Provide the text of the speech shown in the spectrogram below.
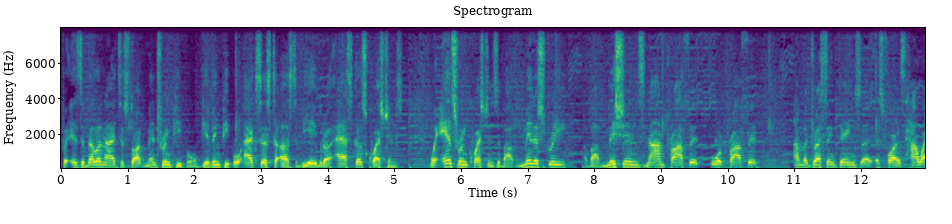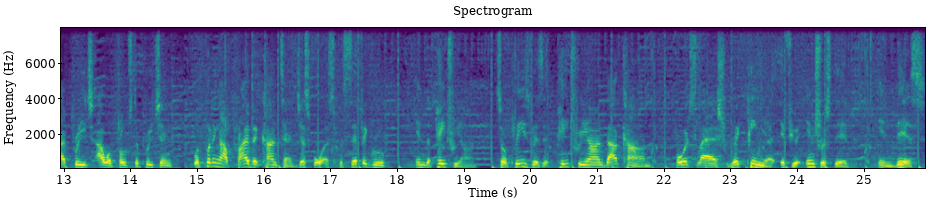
for Isabella and I to start mentoring people, giving people access to us to be able to ask us questions. We're answering questions about ministry, about missions, nonprofit, for profit, I'm addressing things uh, as far as how I preach, our approach to preaching. We're putting out private content just for a specific group in the Patreon. So please visit patreon.com forward slash Rick Pina if you're interested in this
